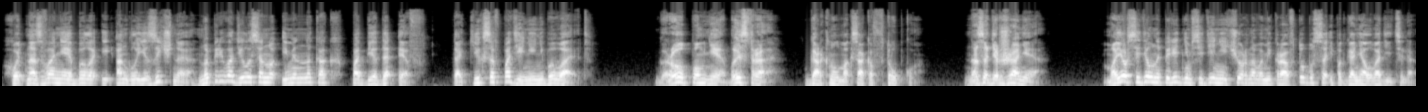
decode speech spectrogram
Хоть название было и англоязычное, но переводилось оно именно как «Победа F». Таких совпадений не бывает. «Группу мне, быстро!» — гаркнул Максаков в трубку. «На задержание!» Майор сидел на переднем сидении черного микроавтобуса и подгонял водителя.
